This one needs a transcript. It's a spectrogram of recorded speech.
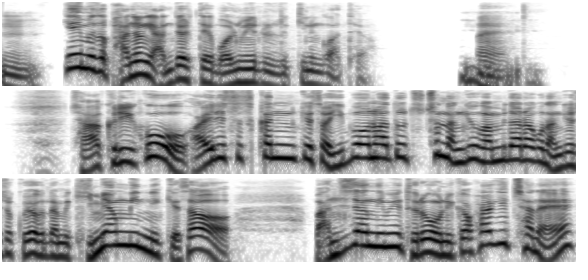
음. 게임에서 반영이 안 될 때 멀미를 느끼는 것 같아요. 음. 네. 자, 그리고 아이리스 스카님께서 이번 화도 추천 남기고 갑니다라고 남겨주셨고요. 그 다음에 김양민님께서 만지장님이 들어오니까 활기차네.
